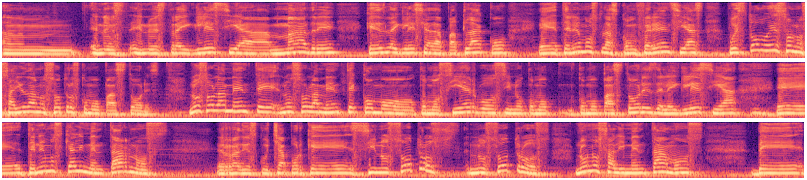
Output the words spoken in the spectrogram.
en, nuestra iglesia madre, que es la iglesia de Apatlaco, eh, tenemos las conferencias, pues todo eso nos ayuda a nosotros como pastores. No solamente, no solamente como, como siervos, sino como, como pastores de la iglesia, eh, tenemos que alimentarnos. Eh, radio escucha, porque si nosotros, nosotros no nos alimentamos de,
